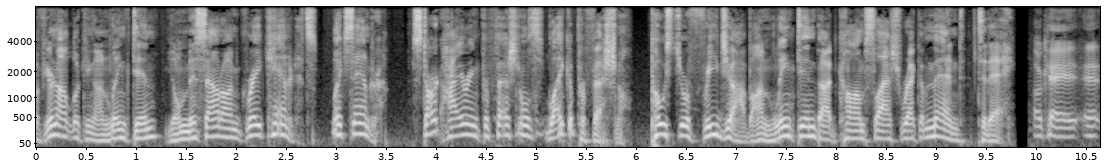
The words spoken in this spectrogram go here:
if you're not looking on LinkedIn, you'll miss out on great candidates like Sandra. Start hiring professionals like a professional. Post your free job on LinkedIn.com slash recommend today. Okay, uh,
